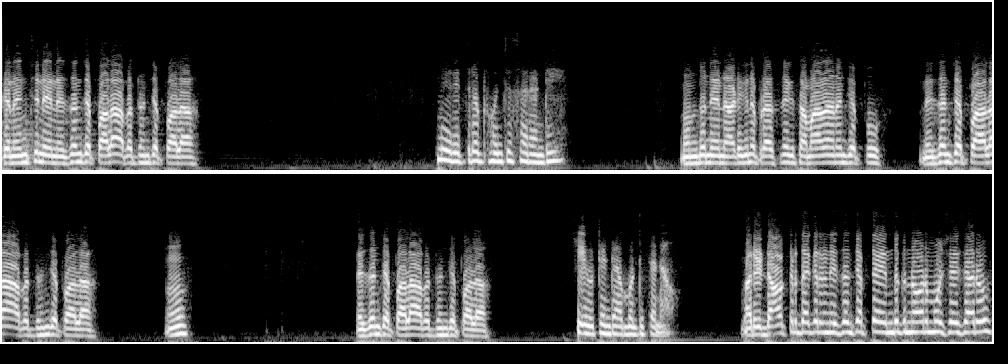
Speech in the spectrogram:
ఇక నుంచి నేను నిజం చెప్పాలా అబద్ధం చెప్పాలా? మీరిద్దరు భోంచేశారండి. ముందు నేను అడిగిన ప్రశ్నకి సమాధానం చెప్పు. నిజం చెప్పాలా అబద్ధం చెప్పాలా? ఉం? నిజం చెప్పాలా అబద్ధం చెప్పాలా? ఏమిటండి ఆ మొండితనం? మరి డాక్టర్ దగ్గర నిజం చెప్తే ఎందుకు నోరు మూసేశారు?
